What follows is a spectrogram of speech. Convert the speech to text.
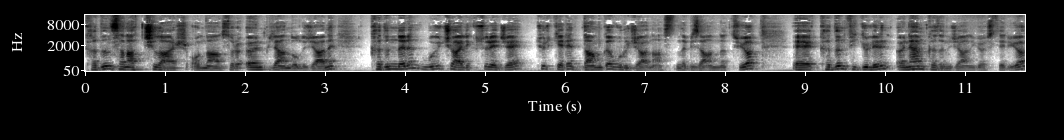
kadın sanatçılar ondan sonra ön planda olacağını kadınların bu 3 aylık sürece Türkiye'de damga vuracağını aslında bize anlatıyor. E, kadın figürlerin önem kazanacağını gösteriyor.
